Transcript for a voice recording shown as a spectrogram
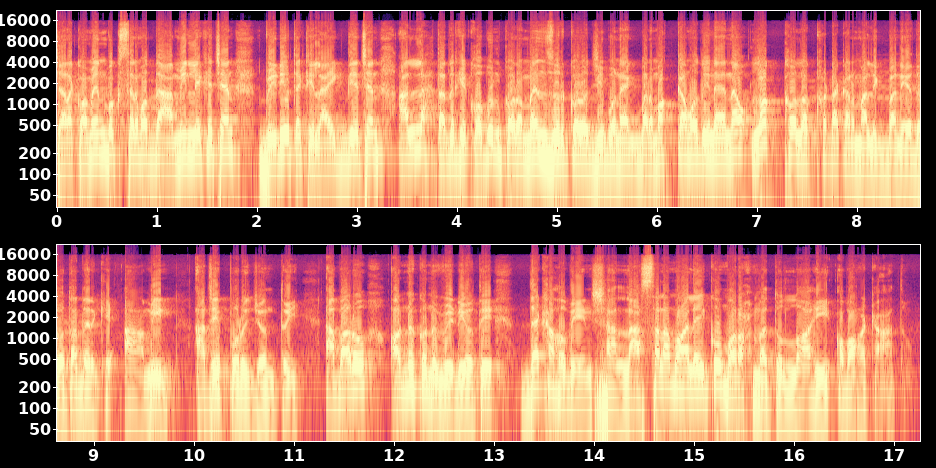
যারা কমেন্ট বক্সের মধ্যে আমিন লিখেছেন ভিডিওতে একটি লাইক দিয়েছেন, আল্লাহ তাদেরকে কবুল করো, মঞ্জুর করো, জীবনে একবার মক্কা মদিনায় নাও, লক্ষ লক্ষ টাকার মালিক বানিয়ে দেও তাদেরকে, আমিন। আজ এ পর্যন্তই। আবারও অন্য কোনো ভিডিওতে দেখা হবে ইনশাআল্লাহ। আসসালামু আলাইকুম রহমতুল্লাহি ওবরাকাতুহ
